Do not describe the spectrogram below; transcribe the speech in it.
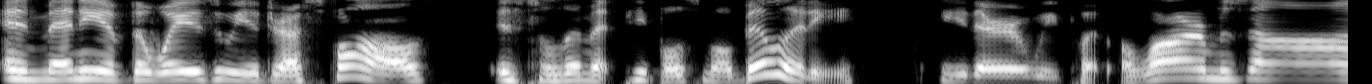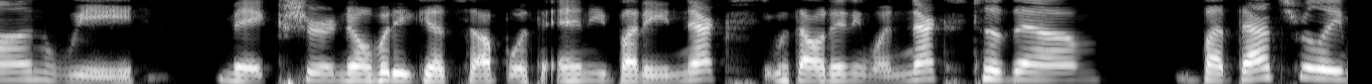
And many of the ways we address falls is to limit people's mobility. Either we put alarms on, we make sure nobody gets up with anybody next, without anyone next to them. But that's really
